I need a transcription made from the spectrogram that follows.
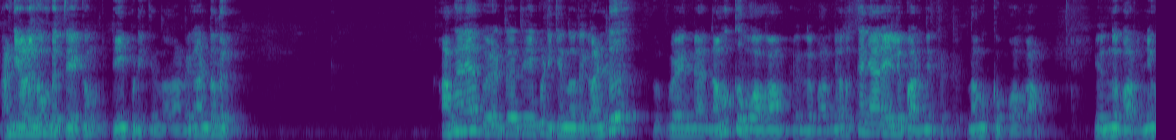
വണ്ടി ഇളകുമ്പോഴത്തേക്കും തീ പിടിക്കുന്നതാണ് കണ്ടത്. അങ്ങനെ തീ പിടിക്കുന്നത് കണ്ട് പിന്നെ നമുക്ക് പോകാം എന്ന് പറഞ്ഞു. അതൊക്കെ ഞാൻ അതിൽ പറഞ്ഞിട്ടുണ്ട്. നമുക്ക് പോകാം. എന്ന് പറഞ്ഞു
